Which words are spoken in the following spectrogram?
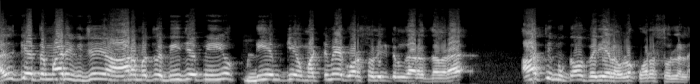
அதுக்கேற்ற மாதிரி விஜயும் ஆரம்பத்துல பிஜேபியும் டிஎம்கேயும் மட்டுமே குறை சொல்லிக்கிட்டு இருந்தாரே தவிர அதிமுகவும் பெரிய அளவுல குறை சொல்லல.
